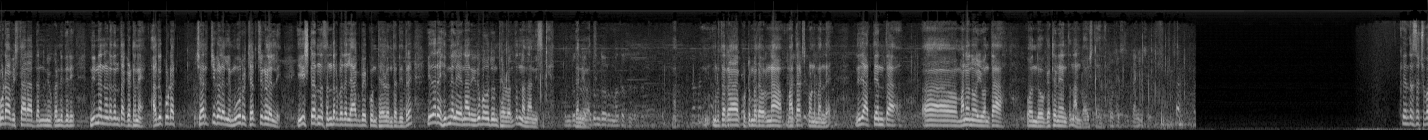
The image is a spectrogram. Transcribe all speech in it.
ಕೂಡ ವಿಸ್ತಾರ ಅದನ್ನು ನೀವು ಕಂಡಿದ್ದೀರಿ. ನಿನ್ನೆ ನಡೆದಂಥ ಘಟನೆ ಅದು ಕೂಡ ಚರ್ಚ್ಗಳಲ್ಲಿ ಮೂರು ಚರ್ಚ್ಗಳಲ್ಲಿ ಈಸ್ಟರ್ನ ಸಂದರ್ಭದಲ್ಲಿ ಆಗಬೇಕು ಅಂತ ಹೇಳುವಂಥದ್ದಿದ್ರೆ ಇದರ ಹಿನ್ನೆಲೆ ಏನಾದ್ರು ಇರಬಹುದು ಅಂತ ಹೇಳುವಂಥದ್ದು ನನ್ನ ಅನಿಸಿಕೆ. ಧನ್ಯವಾದ. ಮೃತರ ಕುಟುಂಬದವ್ರನ್ನ ಮಾತಾಡಿಸ್ಕೊಂಡು ಬಂದೆ. ನಿಜ ಅತ್ಯಂತ ಮನನೋಯುವಂಥ ಮನನೊಯ್ಯುವಂಥ ಒಂದು ಘಟನೆ ಅಂತ ನಾನು ಭಾವಿಸ್ತಾ ಇದ್ದೆ okay sir thank you sir ಕೇಂದ್ರ ಸಚಿವ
